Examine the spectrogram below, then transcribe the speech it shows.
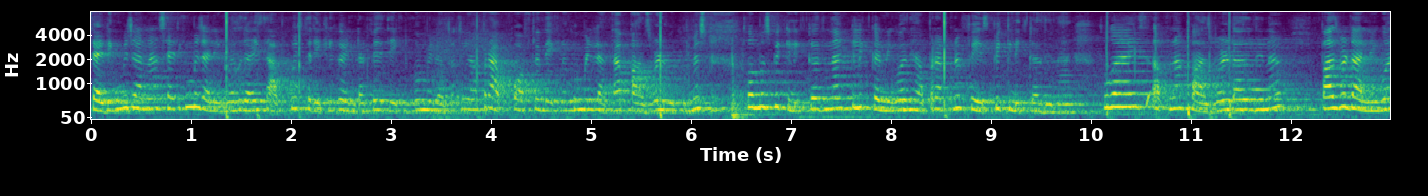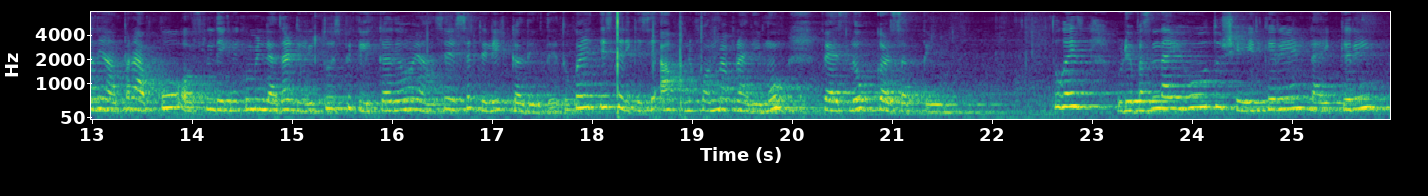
सेटिंग में जाना है। सेटिंग में जाने के बाद गाइस आपको इस तरीके का इंटरफेस देखने को मिल जाता है। तो यहाँ पर आपको ऑप्शन देखने को मिल जाता है पासवर्ड डॉक्यूमेंट्स तो हम उस पर क्लिक कर देना है। क्लिक करने के बाद यहाँ पर अपने फेस पे क्लिक कर देना है। तो गाइस अपना पासवर्ड डाल देना पासवर्ड डालने के बाद यहाँ पर आपको ऑप्शन देखने को मिल जाता है डिलीट तो इस पर क्लिक कर दें यहाँ से इसे डिलीट कर देते हैं। तो गाइस इस तरीके से आप अपने फ़ोन में अपना रिमूव फेस लॉक कर सकते हैं। तो गाइस वीडियो पसंद आई हो तो शेयर करें लाइक करें।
